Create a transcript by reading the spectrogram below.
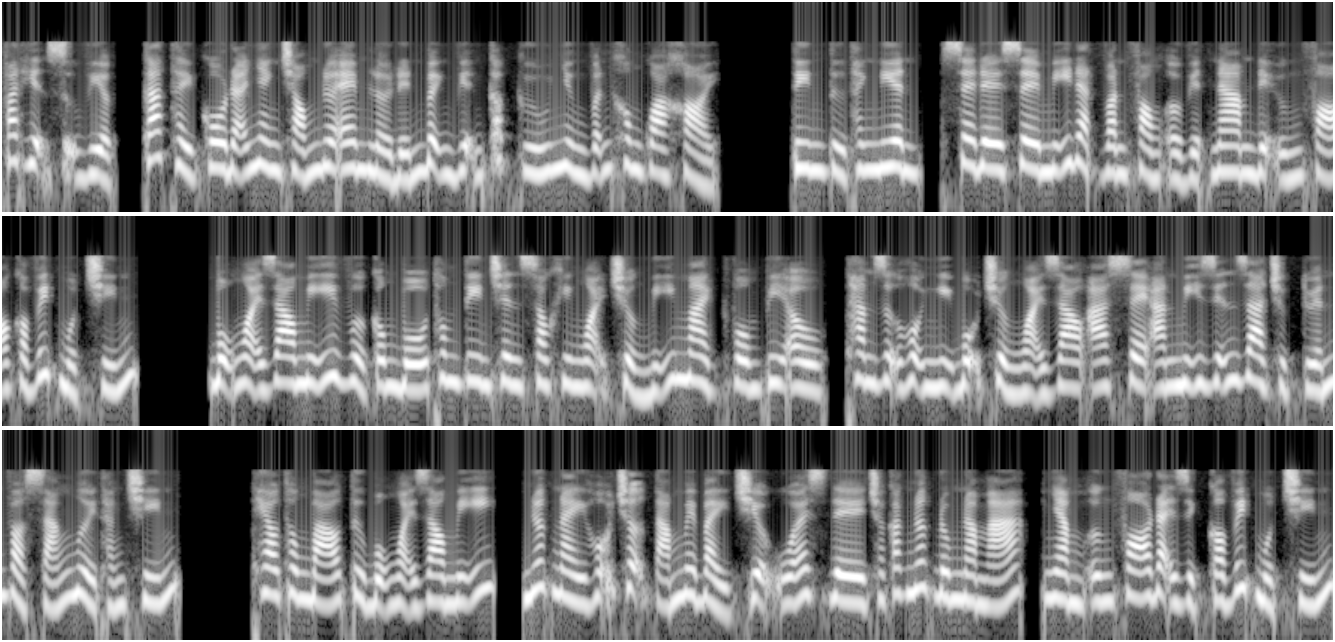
Phát hiện sự việc, các thầy cô đã nhanh chóng đưa em L đến bệnh viện cấp cứu nhưng vẫn không qua khỏi. Tin từ thanh niên, CDC Mỹ đặt văn phòng ở Việt Nam để ứng phó COVID-19. Bộ Ngoại giao Mỹ vừa công bố thông tin trên sau khi Ngoại trưởng Mỹ Mike Pompeo tham dự hội nghị Bộ trưởng Ngoại giao ASEAN Mỹ diễn ra trực tuyến vào sáng 10 tháng 9. Theo thông báo từ Bộ Ngoại giao Mỹ, nước này hỗ trợ 87 triệu USD cho các nước Đông Nam Á nhằm ứng phó đại dịch COVID-19.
